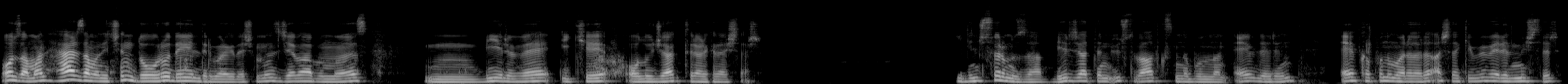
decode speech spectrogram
O zaman her zaman için doğru değildir bu arkadaşımız. Cevabımız 1 ve 2 olacaktır arkadaşlar. Yedinci sorumuzda bir caddenin üst ve alt kısmında bulunan evlerin ev kapı numaraları aşağıdaki gibi verilmiştir.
